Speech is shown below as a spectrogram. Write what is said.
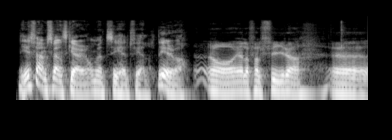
Det är fem svenskar om jag inte ser helt fel. Det är det va? Ja, i alla fall fyra. Eh,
